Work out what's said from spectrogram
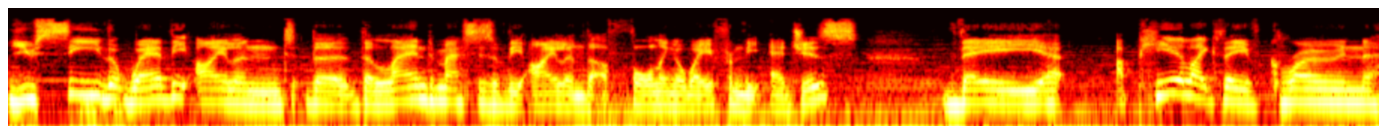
You see that where the island, the, the land masses of the island that are falling away from the edges, they appear like they've grown.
